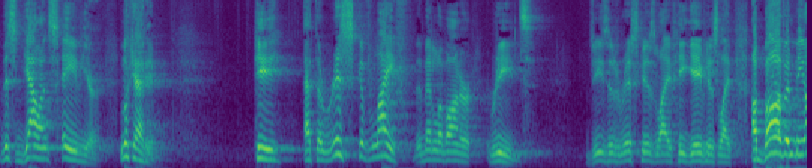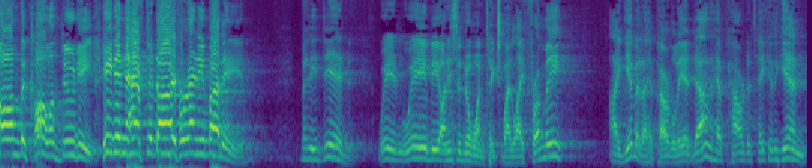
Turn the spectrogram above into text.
this gallant Savior. Look at him. He, at the risk of life, the Medal of Honor reads, Jesus risked his life, he gave his life above and beyond the call of duty. He didn't have to die for anybody, but he did, way, way beyond. He said, No one takes my life from me. I give it. I have power to lay it down, I have power to take it again.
